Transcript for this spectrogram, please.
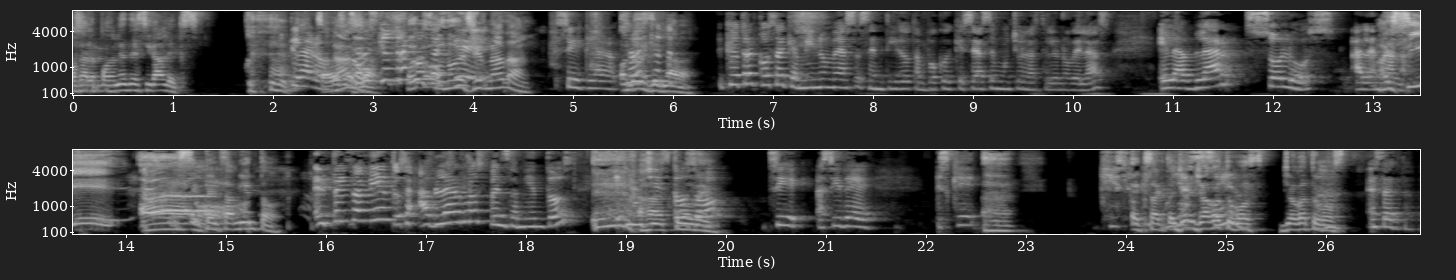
O sea, le pueden decir Alex. Claro, ¿Sabes, qué otra cosa? O, no decir nada. Sí, claro. ¿Sabes qué otra, cosa que a mí no me hace sentido tampoco y que se hace mucho en las telenovelas? El hablar solos a la nada. ¡Ay, sí! Ah, el pensamiento. El pensamiento, o sea, hablar los pensamientos es muy chistoso. Sí, así de, es que... ¿qué es exacto, yo, hago tu voz, yo hago tu voz. Exacto.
